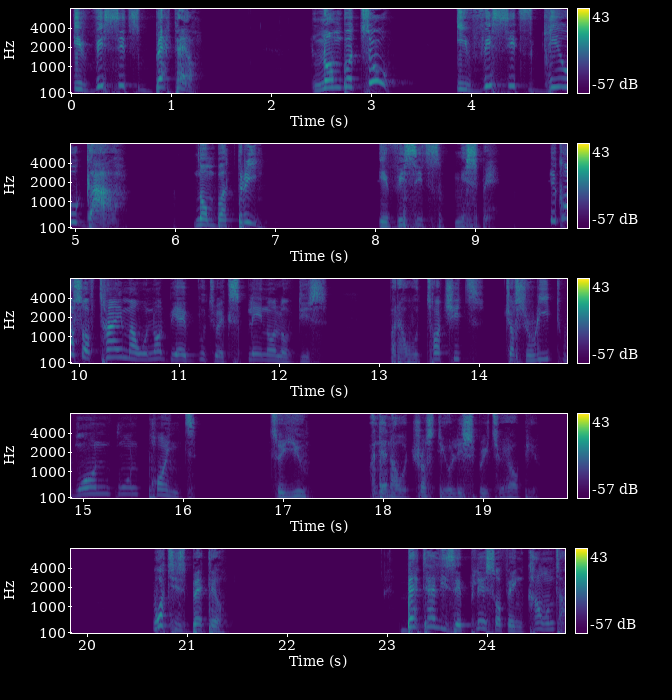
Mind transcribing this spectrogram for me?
he visits Bethel. Number two, he visits Gilgal. Number three, he visits Mizpeh. Because of time, I will not be able to explain all of this, but I will touch it. Just read one one point to you, and then I will trust the Holy Spirit to help you. What is Bethel? Bethel is a place of encounter.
